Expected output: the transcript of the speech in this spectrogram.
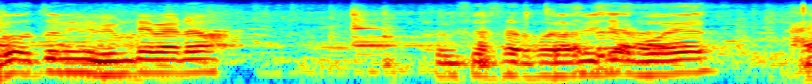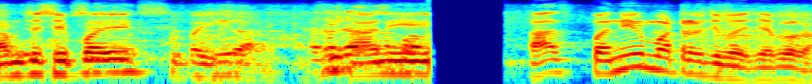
गौतमी भीमटे मॅडम. कविशर भोयर आमचे शिपाई. आणि आज पनीर मटरची भाजी आहे बघा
